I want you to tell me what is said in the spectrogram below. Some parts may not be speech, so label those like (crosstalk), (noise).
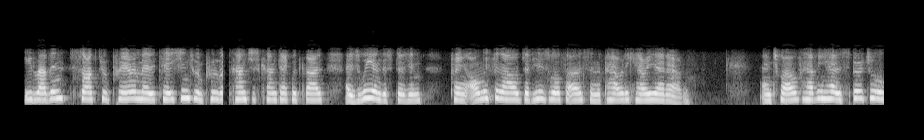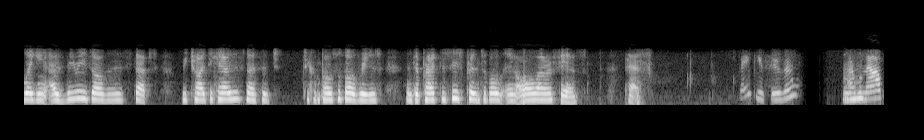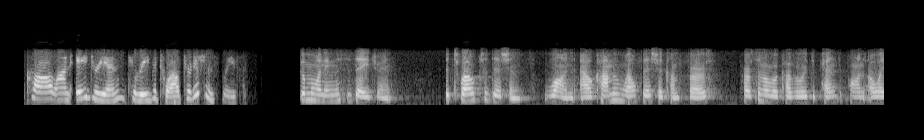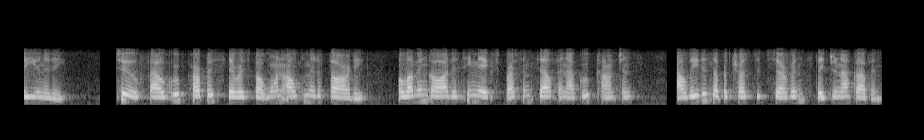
11. Sought through prayer and meditation to improve our conscious contact with God as we understood Him, praying only for knowledge of His will for us and the power to carry that out. And 12. Having had a spiritual awakening as the result of these steps, we tried to carry this message to compulsive overeaters and to practice these principles in all our affairs. Pass. Thank you, Susan. Mm-hmm. I will now call on Adrian to read the 12 traditions, please. Good morning, this is Adrian. The 12 traditions. 1. Our common welfare should come first. Personal recovery depends upon OA unity. 2. For our group purpose, there is but one ultimate authority a loving God as he may express himself in our group conscience. Our leaders are but trusted servants, they do not govern.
